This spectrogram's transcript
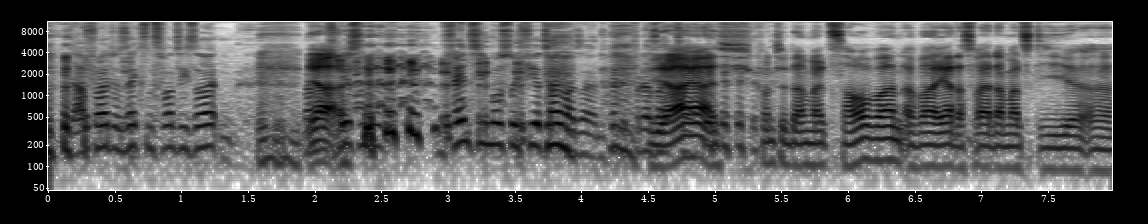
Dafür hatte 26 Seiten. Man Ja. muss wissen, ein Fancy muss durch vier Teile sein. Ja, ja, ich konnte damals zaubern, aber ja, das war ja damals die, äh,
